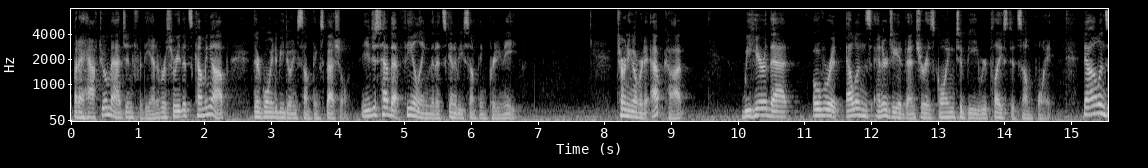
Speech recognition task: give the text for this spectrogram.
But I have to imagine for the anniversary that's coming up, they're going to be doing something special. You just have that feeling that it's going to be something pretty neat. Turning over to Epcot, we hear that over at Ellen's Energy Adventure is going to be replaced at some point. Now, Ellen's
